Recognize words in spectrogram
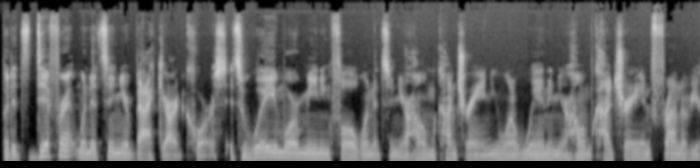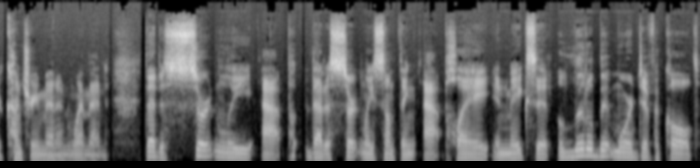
But it's different when it's in your backyard course. It's way more meaningful when it's in your home country and you want to win in your home country in front of your countrymen and women. That is certainly at that is certainly something at play and makes it a little bit more difficult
